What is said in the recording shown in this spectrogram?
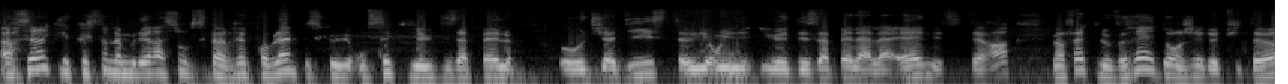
Alors c'est vrai que les questions de la modération, c'est un vrai problème, puisqu'on sait qu'il y a eu des appels aux djihadistes, il y a eu des appels à la haine, etc. Mais en fait, le vrai danger de Twitter,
